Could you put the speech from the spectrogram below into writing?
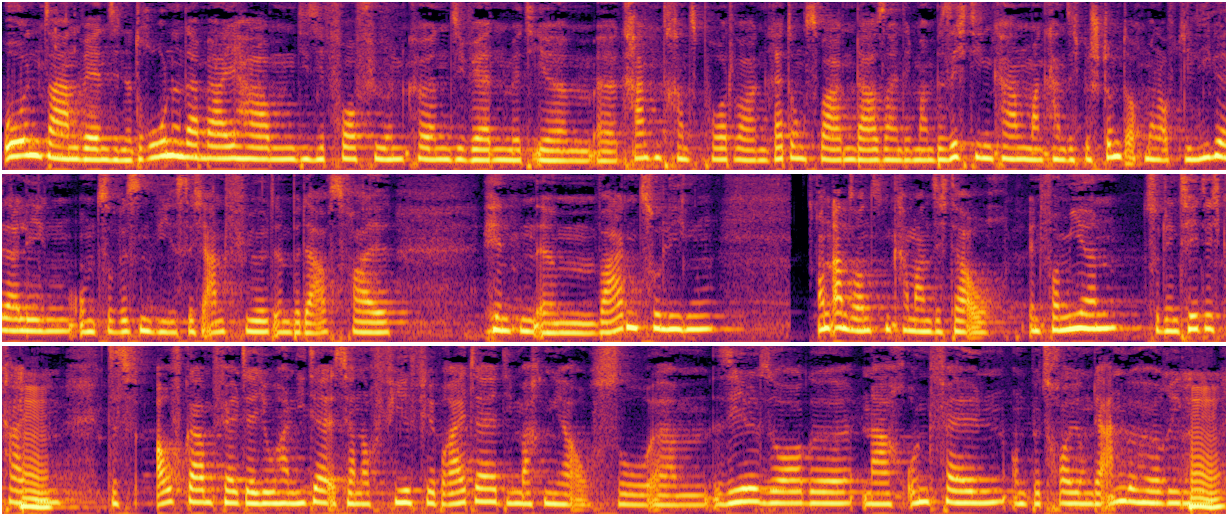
Und dann werden sie eine Drohne dabei haben, die sie vorführen können. Sie werden mit ihrem äh, Krankentransportwagen, Rettungswagen da sein, den man besichtigen kann. Man kann sich bestimmt auch mal auf die Liege da legen, um zu wissen, wie es sich anfühlt im Bedarfsfall hinten im Wagen zu liegen. Und ansonsten kann man sich da auch informieren zu den Tätigkeiten. Hm. Das Aufgabenfeld der Johanniter ist ja noch viel, viel breiter. Die machen ja auch so ähm, Seelsorge nach Unfällen und Betreuung der Angehörigen. Hm.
